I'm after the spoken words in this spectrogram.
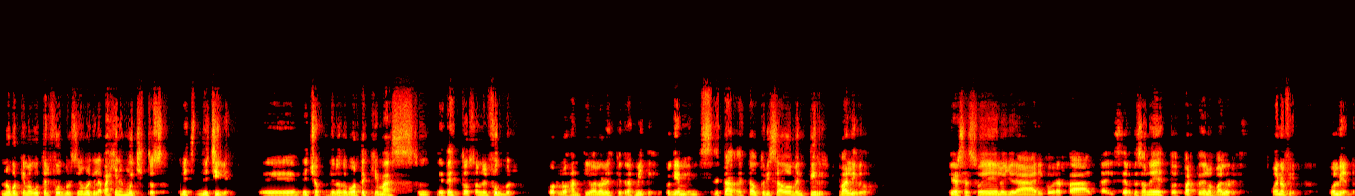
No porque me guste el fútbol, sino porque la página es muy chistosa, de, Chile. Eh, de hecho, de los deportes que más detesto son el fútbol, por los antivalores que transmite. Porque está, está autorizado mentir, válido. Tirarse al suelo, llorar y cobrar falta y ser deshonesto, es parte de los valores. Bueno, en fin, volviendo.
